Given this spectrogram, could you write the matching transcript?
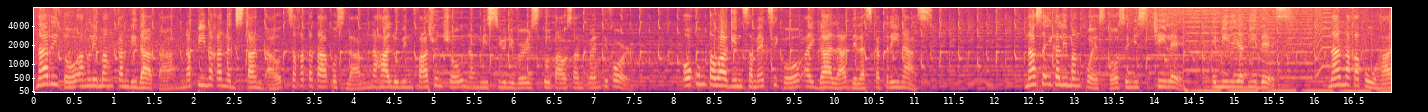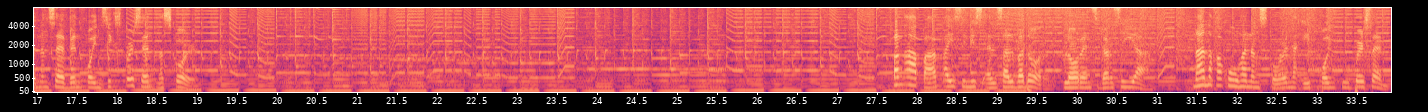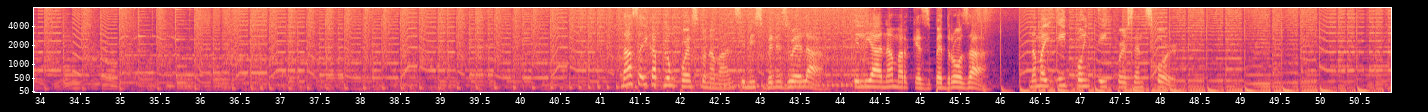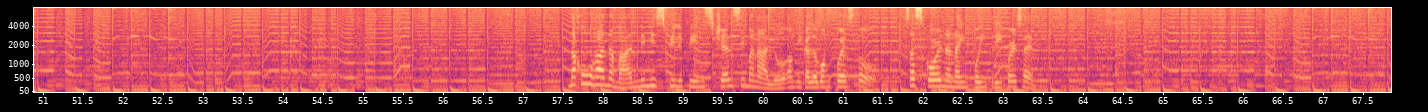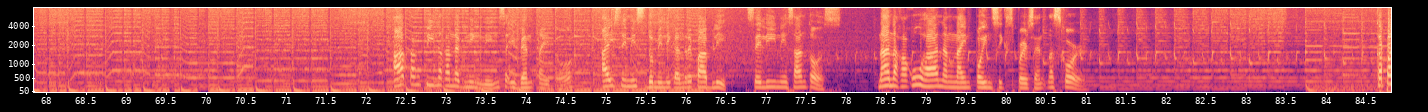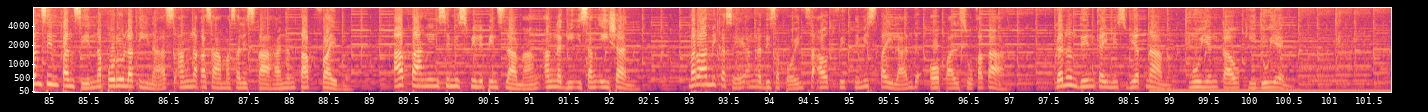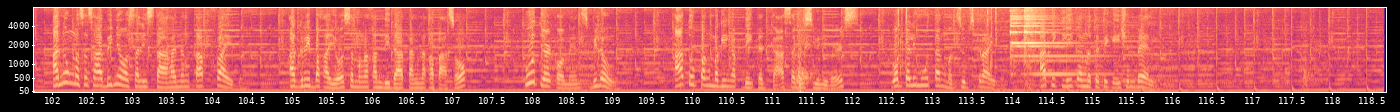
Narito ang limang kandidata na pinaka nag-stand out sa katatapos lang na Halloween fashion show ng Miss Universe 2024 o kung tawagin sa Mexico ay Gala de las Catrinas. Nasa ikalimang pwesto si Miss Chile, Emilia Dides, na nakakuha ng 7.6% na score. Pang-apat ay si Miss El Salvador, Florence Garcia, na nakakuha ng score na 8.2%. Nasa ikatlong pwesto naman si Miss Venezuela, Eliana Marquez Pedroza, na may 8.8% score. Nakuha naman ni Miss Philippines Chelsea Manalo ang ikalawang pwesto sa score na 9.3%. At ang pinaka nagningning sa event na ito ay si Miss Dominican Republic, Celine Santos, na nakakuha ng 9.6% na score. Kapansin-pansin na puro Latinas ang nakasama sa listahan ng top 5 at tanging si Miss Philippines lamang ang nag-iisang Asian. Marami kasi ang na-disappoint sa outfit ni Miss Thailand Opal Sukata. Ganon din kay Miss Vietnam Nguyen Cao Ki Duyen. Anong masasabi nyo sa listahan ng top 5? Agree ba kayo sa mga kandidatang nakapasok? Put your comments below. At upang maging updated ka sa Miss Universe, huwag kalimutang mag-subscribe at i-click ang notification bell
